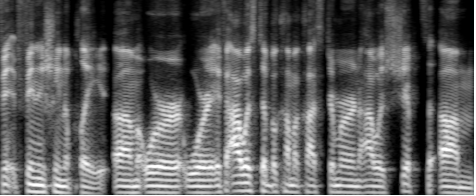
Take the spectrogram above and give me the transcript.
fi- finishing a plate, um, or or if I was to become a customer and I was shipped, um,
